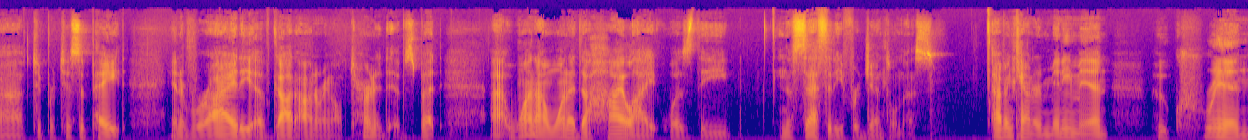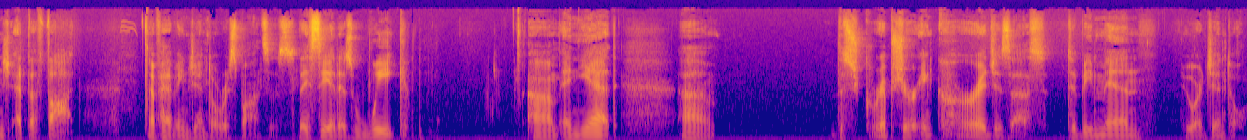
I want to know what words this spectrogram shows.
uh, to participate in a variety of God honoring alternatives, but uh, one I wanted to highlight was the necessity for gentleness. I've encountered many men who cringe at the thought of having gentle responses. They see it as weak um, and yet, uh, the scripture encourages us to be men who are gentle.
